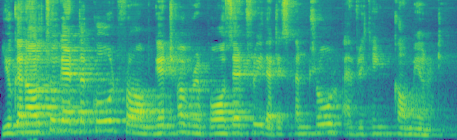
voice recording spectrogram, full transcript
You can also get the code from GitHub repository that is Control Everything Community.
